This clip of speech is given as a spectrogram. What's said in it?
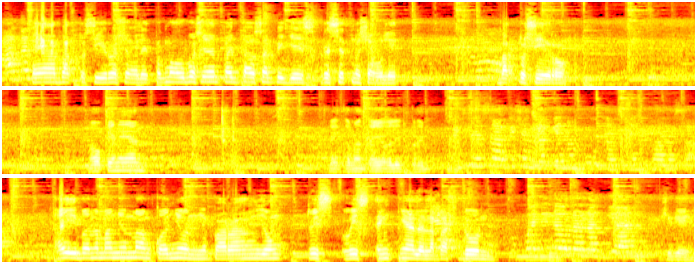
Ah. Kaya back to zero siya ulit. Pag maubos yung 5,000 pages, reset mo siya ulit. Back to zero. Okay na yan. Try naman tayo ulit print. Ay, iba naman yun ma'am. Kuan yun. Yung parang yung twist, waste ink niya lalabas doon. Pwede daw lalagyan. Sige.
